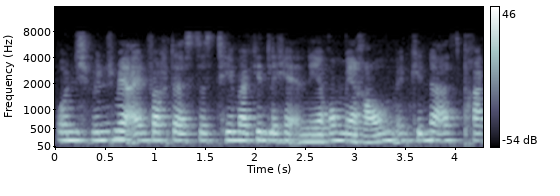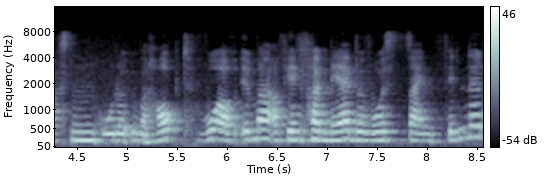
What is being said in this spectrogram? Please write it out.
Und ich wünsche mir einfach, dass das Thema kindliche Ernährung mehr Raum in Kinderarztpraxen oder überhaupt, wo auch immer, auf jeden Fall mehr Bewusstsein findet,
